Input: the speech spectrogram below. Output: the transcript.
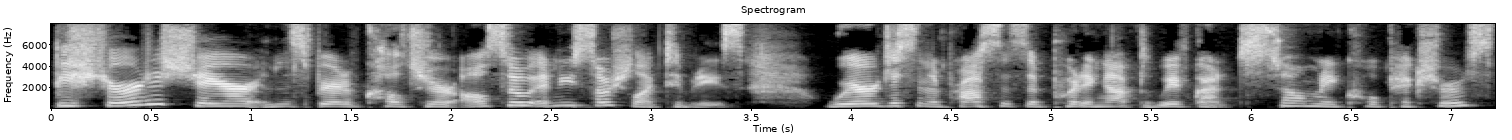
Be sure to share in the spirit of culture also any social activities. We're just in the process of putting up, we've got so many cool pictures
